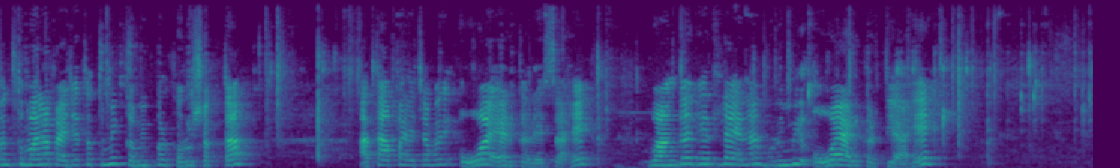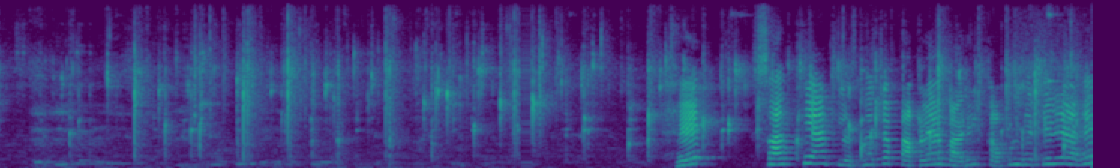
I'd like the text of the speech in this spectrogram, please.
पण तुम्हाला पाहिजे तर तुम्ही कमी पण करू शकता. आता आपण ह्याच्यामध्ये ओवा ॲड करायचा आहे. वांगं घेतलं आहे ना म्हणून मी ओवा ॲड करते आहे. हे सात ते आठ लसणाच्या पाकळ्या बारीक कापून घेतलेल्या आहे.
